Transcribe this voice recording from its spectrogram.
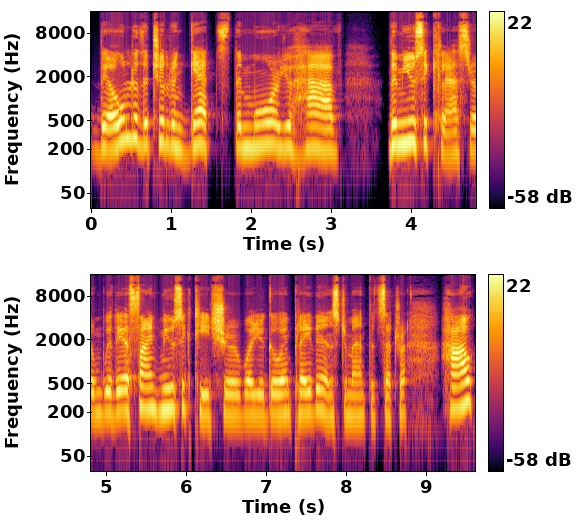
the older the children get the more you have the music classroom with the assigned music teacher where you go and play the instrument etc how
